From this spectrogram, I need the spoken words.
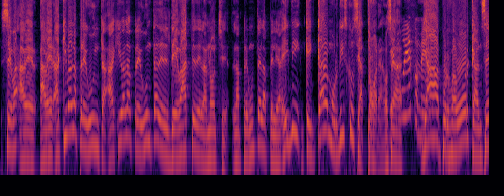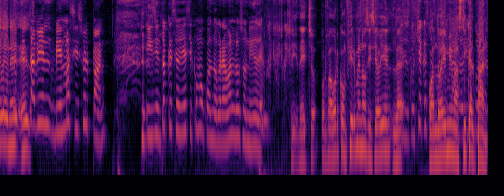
Se va, a ver, a ver, aquí va la pregunta, aquí va la pregunta del debate de la noche, la pregunta de la pelea. Amy, que en cada mordisco se atora, o sea, no voy a comer. ya, por favor, cancelen. es- es- Está bien, bien macizo el pan. Y siento que se oye así como cuando graban los sonidos de... Sí, de hecho, por favor, confírmenos si se oyen la- Que se cuando Amy mastica el pan.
